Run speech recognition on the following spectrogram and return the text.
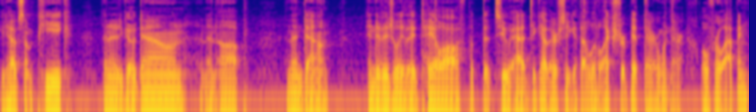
you'd have some peak, then it'd go down, and then up, and then down. Individually, they'd tail off, but the two add together, so you get that little extra bit there when they're overlapping.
